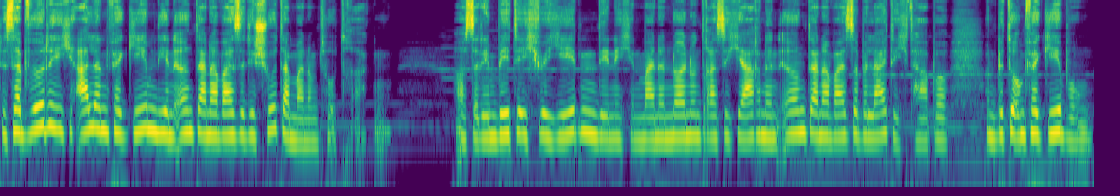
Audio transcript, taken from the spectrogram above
Deshalb würde ich allen vergeben, die in irgendeiner Weise die Schuld an meinem Tod tragen. Außerdem bete ich für jeden, den ich in meinen 39 Jahren in irgendeiner Weise beleidigt habe und bitte um Vergebung,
